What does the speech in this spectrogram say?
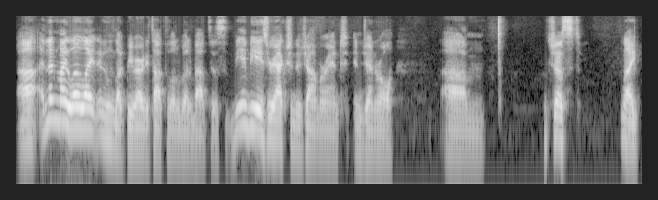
Uh, and then my low light, and look, we've already talked a little bit about this. The NBA's reaction to Ja Morant in general, um, just like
